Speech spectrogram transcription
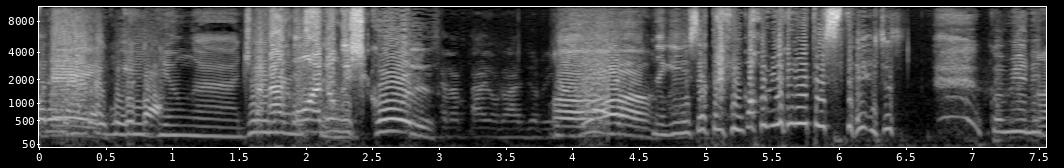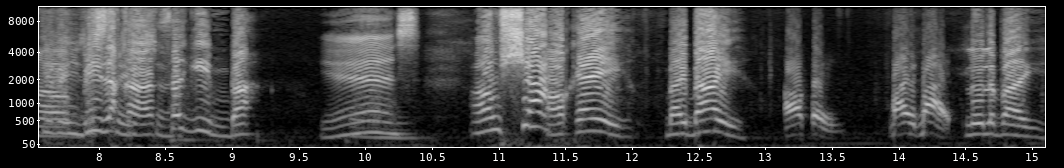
okay. yung uh, Saka journalism. kung anong school. Rin. Oo. Nag-iisa tayong community station. community Ah, radio bida ka station. sa Gimba. Yes. Oh, siya! Okay. Bye-bye. Okay. Bye-bye. Lullaby.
